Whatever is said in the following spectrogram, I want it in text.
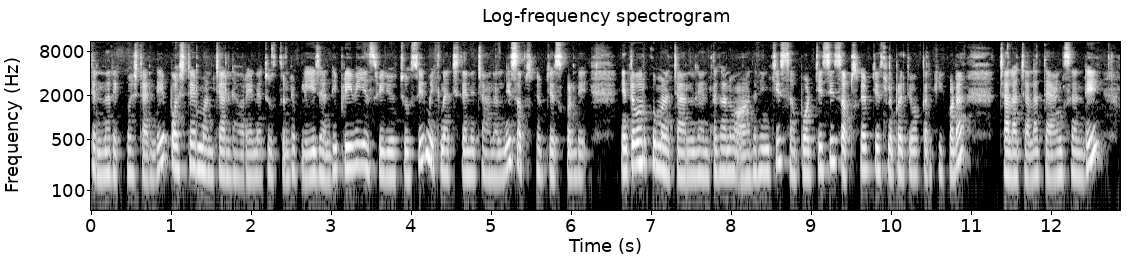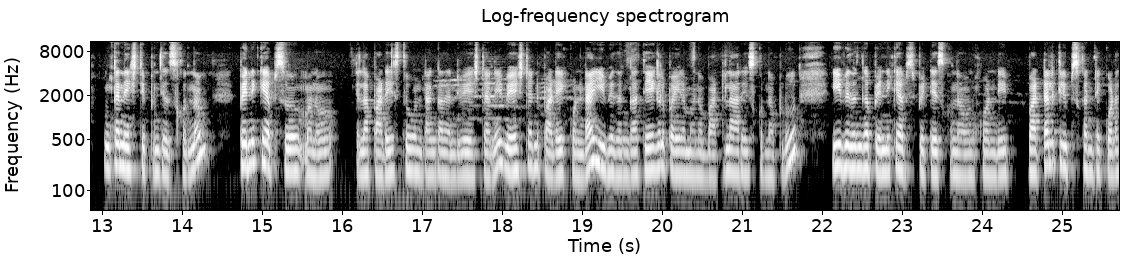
చిన్న రిక్వెస్ట్ అండి. ఫస్ట్ టైం మన ఛానల్ ఎవరైనా చూస్తుంటే ప్లీజ్ అండి ప్రీవియస్ వీడియో చూసి మీకు నచ్చితేనే ఛానల్ని సబ్స్క్రైబ్ చేసుకోండి. ఇంతవరకు మన ఛానల్ ఎంతగానో ఆదరించి సపోర్ట్ చేసి సబ్స్క్రైబ్ చేసిన ప్రతి ఒక్కరికి కూడా చాలా చాలా థ్యాంక్స్ అండి. ఇంకా నెక్స్ట్ టిప్ని తెలుసుకుందాం. పెన్ క్యాప్స్ మనం ఇలా పడేస్తూ ఉంటాం కదండి వేస్ట్ అని. వేస్ట్ అని పడేయకుండా ఈ విధంగా తీగల పైన మనం బట్టలు ఆరేసుకున్నప్పుడు ఈ విధంగా పెన్ని క్యాప్స్ పెట్టేసుకున్నాం అనుకోండి బట్టల క్లిప్స్ కంటే కూడా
